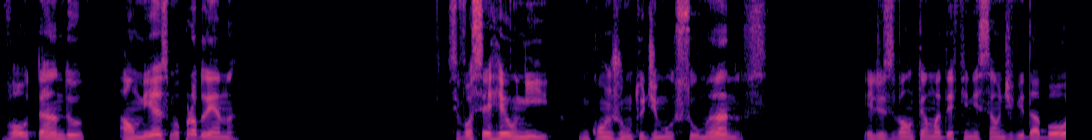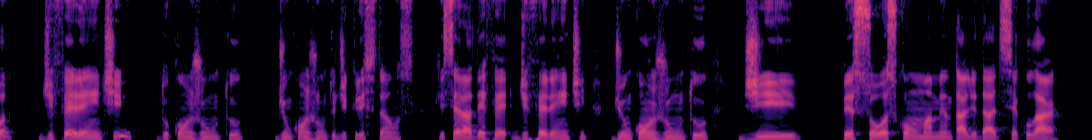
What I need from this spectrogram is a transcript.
voltando ao mesmo problema. Se você reunir um conjunto de muçulmanos, eles vão ter uma definição de vida boa diferente do conjunto de um conjunto de cristãos, que será diferente de um conjunto de pessoas com uma mentalidade secular.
